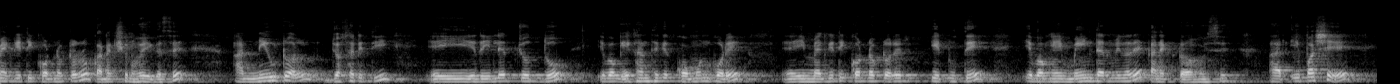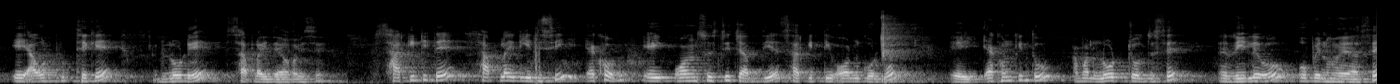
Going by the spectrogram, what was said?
ম্যাগনেটিক কন্ডাক্টরও কানেকশন হয়ে গেছে। আর নিউট্রাল যথারীতি এই রিলের চোদ্দ এবং এখান থেকে কমন করে এই ম্যাগনেটিক কন্ডাক্টরের এ টুতে এবং এই মেইন টার্মিনালে কানেক্ট করা হয়েছে। আর এ পাশে এই আউটপুট থেকে লোডে সাপ্লাই দেওয়া হয়েছে। সার্কিটটিতে সাপ্লাই দিয়ে দিছি। এখন এই অন সুইচটি চাপ দিয়ে সার্কিটটি অন করব। এই এখন কিন্তু আমার লোড চলতেছে রিলেও ওপেন হয়ে আছে।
